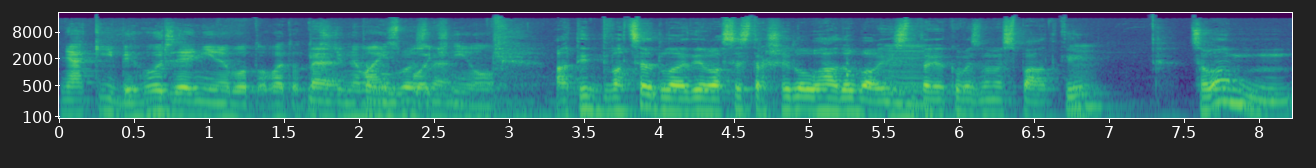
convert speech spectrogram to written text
nějaký vyhoření nebo tohle, to, ne, s tím nemá nic společného. A ty 20 let je vlastně strašně dlouhá doba, když hmm. se tak jako vezmeme zpátky. Hmm. Co vám,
